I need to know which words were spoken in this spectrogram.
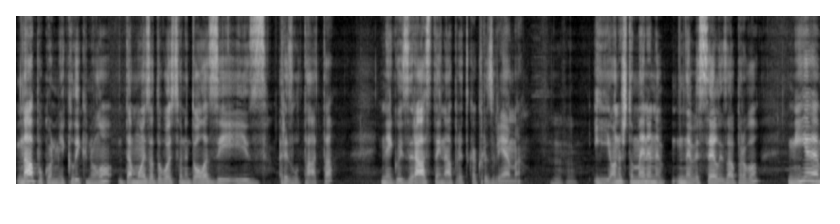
napokon mi je kliknulo da moje zadovoljstvo ne dolazi iz rezultata, nego iz rasta i napretka kroz vrijeme. Mhm. I ono što mene ne, ne veseli zapravo nije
